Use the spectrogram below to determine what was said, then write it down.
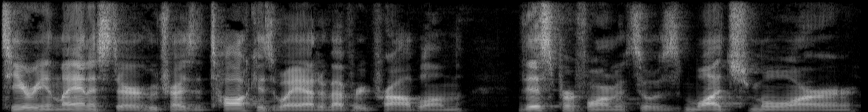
Tyrion Lannister who tries to talk his way out of every problem. This performance was much more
